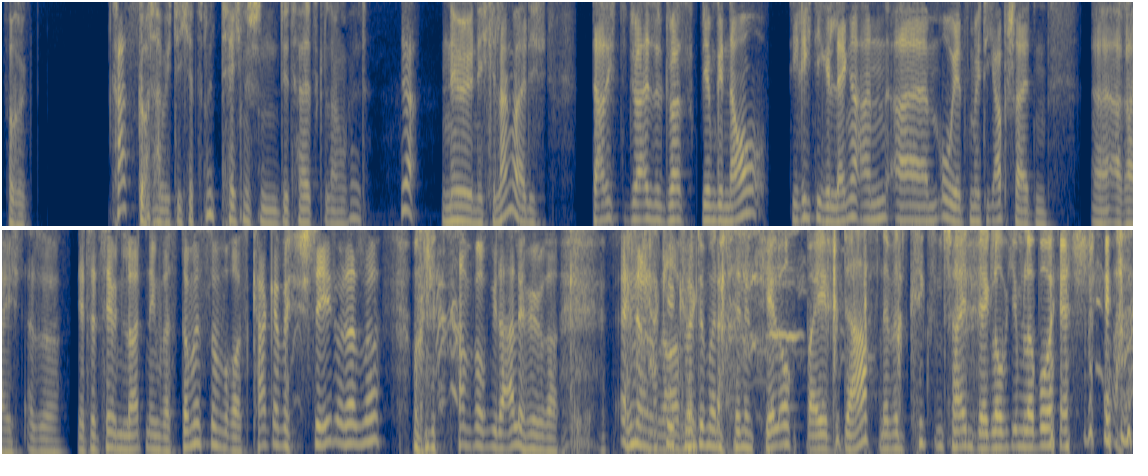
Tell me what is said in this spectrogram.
Verrückt. Krass. Gott, habe ich dich jetzt mit technischen Details gelangweilt. Ja. Nö, nicht gelangweilt. Ich, dadurch, du, also du hast, wir haben genau die richtige Länge an, ähm, oh, jetzt möchte ich abschalten, äh, erreicht. Also jetzt erzählen den Leuten irgendwas Dummes, so, woraus Kacke besteht oder so. Und dann haben wir auch wieder alle Hörer. Kacke könnte man tendenziell auch bei Bedarf, ne, wenn es kriegsentscheidend wäre, glaube ich, im Labor herstellen.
